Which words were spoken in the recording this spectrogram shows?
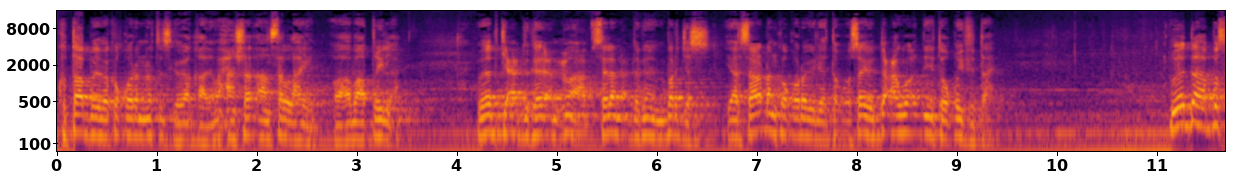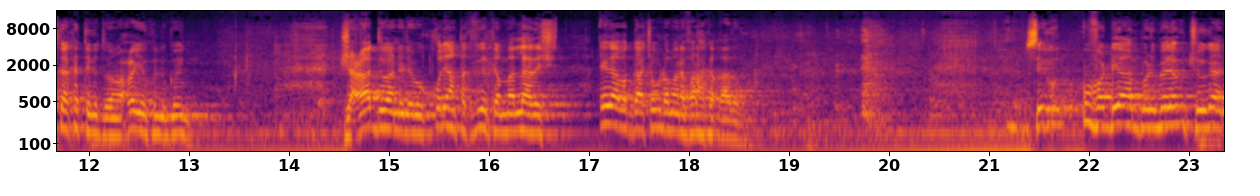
Kutaab bayba ka qoran nafta iskaga qaadeen waxaan aansan lahayn oo abaaiil ah. Wadaadkii cabdikariim mxuu ah cabdisalaam cabdikariim barjas yaa risaalo dhan ka qoro yidhi wasaail dacwa inay tawqiifi tahay. Wadaadaha baskaa ka tegi doona waxba yan kulli goyn shacbaaddi baan idhi qolyahan takfiirka maad la hadashid iyagaaba gaajo u dhamaanay faraha ka qaada si u fadhiyaan bari meelaha u joogaan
